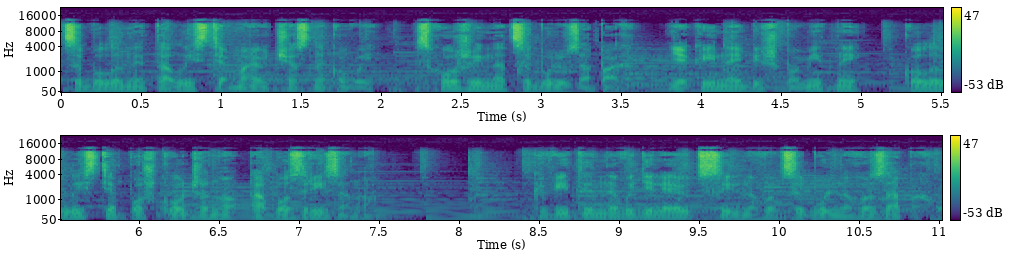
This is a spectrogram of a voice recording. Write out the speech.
цибулини та листя мають часниковий, схожий на цибулю запах, який найбільш помітний, коли листя пошкоджено або зрізано. Квіти не виділяють сильного цибульного запаху.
